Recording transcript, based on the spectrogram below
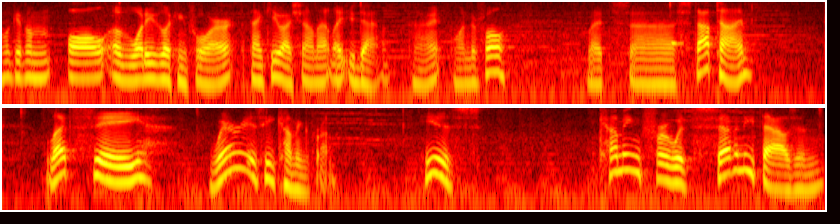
we'll give him all of what he's looking for. Thank you. I shall not let you down. All right, wonderful. Let's uh, stop time. Let's see. Where is he coming from? He is coming for with 70,000.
